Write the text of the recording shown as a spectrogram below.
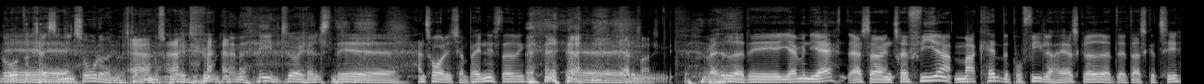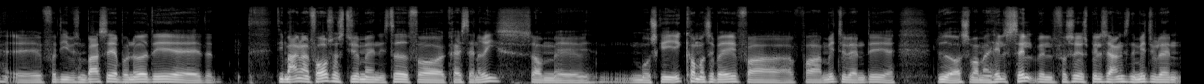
Nu åbner Christian en sodavand, hvis nogen, der skulle være tvivl. Han er helt tør i halsen. Det, øh, han tror, det er champagne stadigvæk. øh, er det faktisk. Hvad hedder det? Jamen ja, altså en 3-4 markante profiler har jeg skrevet, at øh, der skal til. Øh, fordi hvis man bare ser på noget af det, øh, de mangler en forsvarsstyrmand i stedet for Christian Ries, som øh, måske ikke kommer tilbage fra, fra Midtjylland. Det øh, lyder også, som om man helst selv vil forsøge at spille chancen i Midtjylland.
